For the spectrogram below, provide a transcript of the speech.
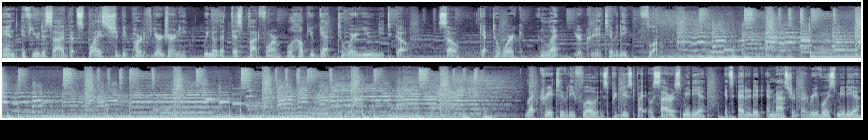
And if you decide that Splice should be part of your journey, we know that this platform will help you get to where you need to go. So, get to work and let your creativity flow. Let Creativity Flow is produced by Osiris Media. It's edited and mastered by Revoice Media,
